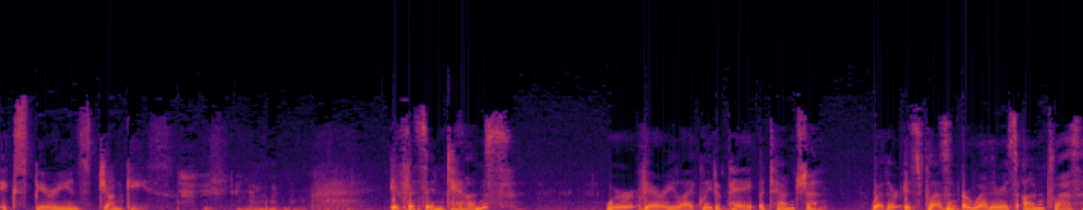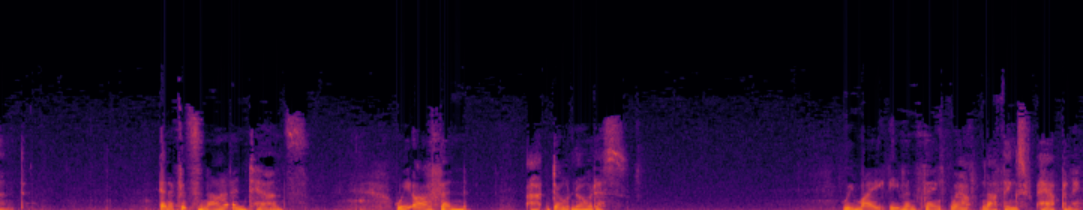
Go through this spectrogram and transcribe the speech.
experience junkies. if it's intense, we're very likely to pay attention, whether it's pleasant or whether it's unpleasant. And if it's not intense, we often uh, don't notice. We might even think, well, nothing's happening.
